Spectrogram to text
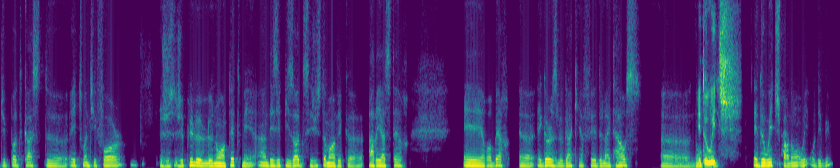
du podcast de A24, je n'ai plus le, nom en tête, mais un des épisodes, c'est justement avec Ari Aster et Robert Eggers, le gars qui a fait The Lighthouse. Euh, et The Witch. Et The Witch, pardon, oui, au début.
